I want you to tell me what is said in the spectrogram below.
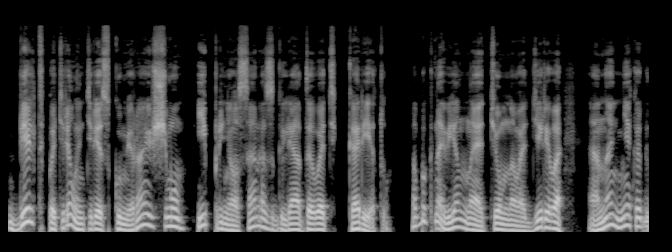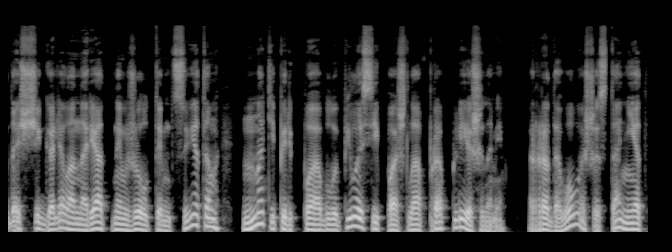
Бельт потерял интерес к умирающему и принялся разглядывать карету. Обыкновенная темного дерева, она некогда щеголяла нарядным желтым цветом, но теперь пооблупилась и пошла проплешинами. Родового шеста нет,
